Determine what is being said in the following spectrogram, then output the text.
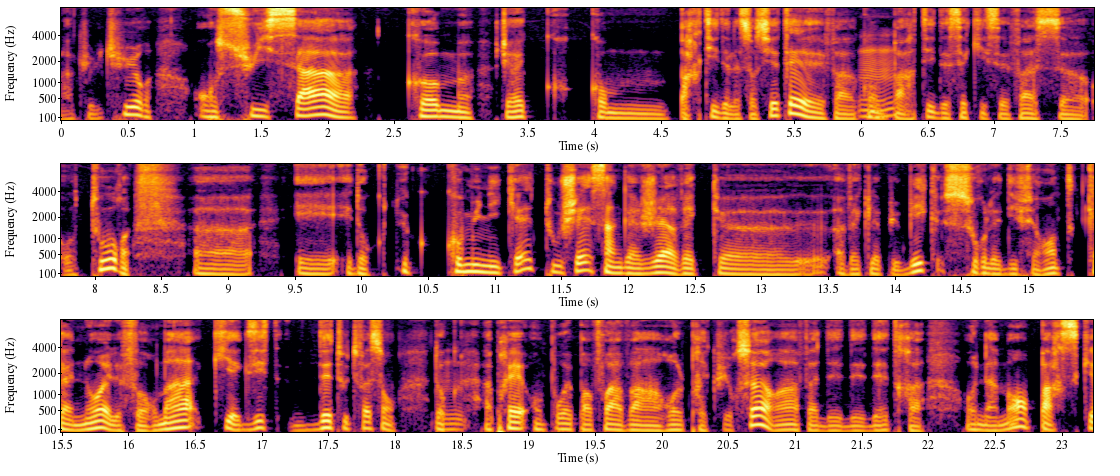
la culture, on suit ça comme, je dirais, comme partie de la société, enfin, comme Mhm. partie de ce qui se passe euh, autour. Euh, et, et donc, de communiquer, toucher, s'engager avec, euh, avec le public sur les différents canaux et les formats qui existent de toute façon. Donc, Mhm. après, on pourrait parfois avoir un rôle précurseur, hein, enfin, d'être en amont parce qu'on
